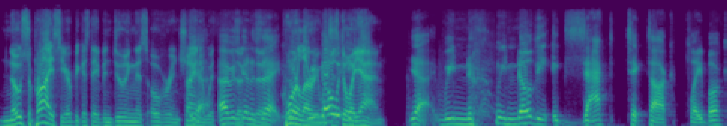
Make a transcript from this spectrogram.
No surprise here because they've been doing this over in China Yeah, with I was the- gonna the say, corollary, which is. Yeah, we know we know the exact TikTok playbook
